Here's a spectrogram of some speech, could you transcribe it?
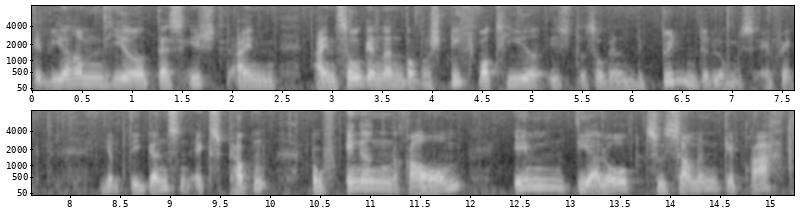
wir haben hier, das ist ein, ein sogenannter, das Stichwort hier ist der sogenannte Bündelungseffekt. Ich habe die ganzen Experten auf engen Raum im Dialog zusammengebracht,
